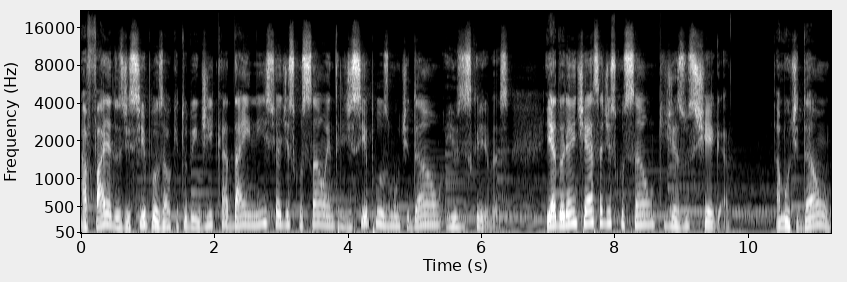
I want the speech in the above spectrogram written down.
A falha dos discípulos, ao que tudo indica, dá início à discussão entre discípulos, multidão e os escribas. E é durante essa discussão que Jesus chega. A multidão,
